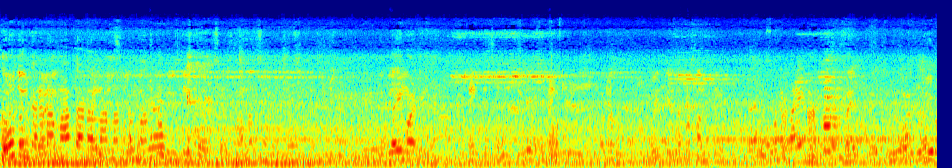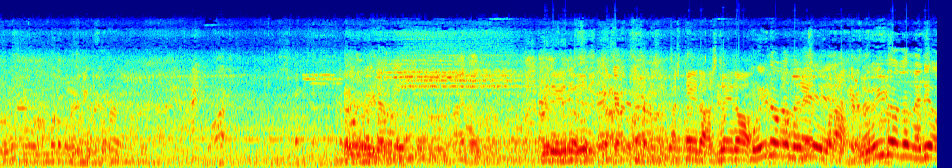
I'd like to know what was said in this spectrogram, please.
ಹೌದು ಕನ್ನಡ ಮಾತಾಡಲ್ಲ ಅನ್ನೋ ಮಾತು ದಯಮಾಡಿ ಅಷ್ಟೇ ಇರೋ ಅಷ್ಟೇ ಇರೋ ವೈಡ್ ಹೋಗಲ್ಲ ನಡಿ ವೈಡ್ ಹೋಗಲ್ಲ ನಡೆಯೋ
